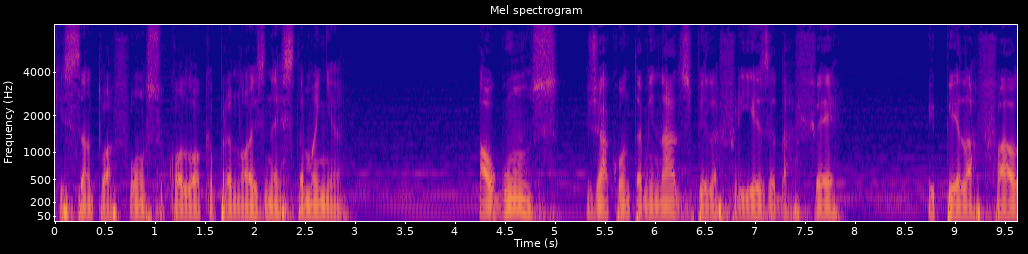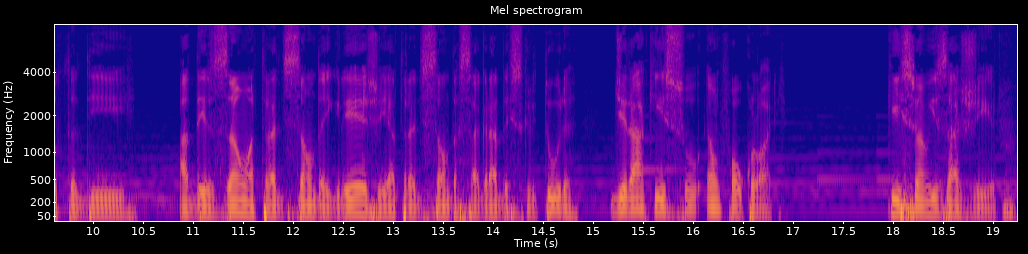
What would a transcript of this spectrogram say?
que Santo Afonso coloca para nós nesta manhã. Alguns, já contaminados pela frieza da fé e pela falta de adesão à tradição da igreja e à tradição da Sagrada Escritura, dirá que isso é um folclore, que isso é um exagero,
